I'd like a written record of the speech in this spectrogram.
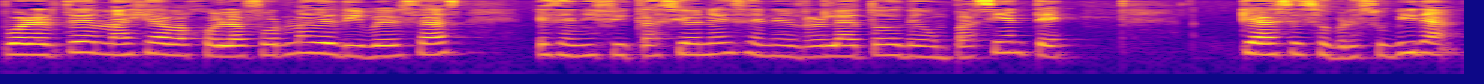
por arte de magia bajo la forma de diversas escenificaciones en el relato de un paciente que hace sobre su vida.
